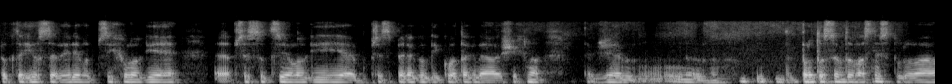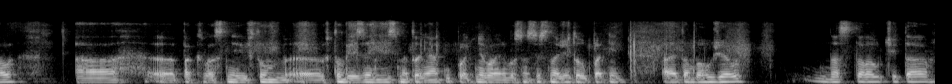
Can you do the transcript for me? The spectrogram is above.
do kterého se vyjde od psychologie eh, přes sociologii, přes pedagogiku a tak dále, všechno. Takže mm, proto jsem to vlastně studoval a eh, pak vlastně v tom, eh, v tom vězení jsme to nějak uplatňovali, nebo jsem se snažil to uplatnit, ale tam bohužel nastala určitá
